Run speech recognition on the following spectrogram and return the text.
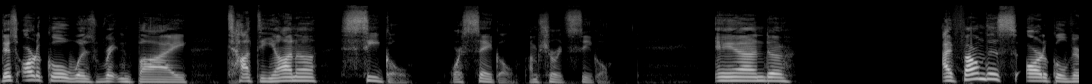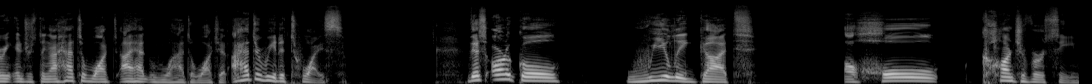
This article was written by Tatiana Siegel or Segal. I'm sure it's Siegel. And uh, I found this article very interesting. I had to watch. I had well, I had to watch it. I had to read it twice. This article really got a whole controversy,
